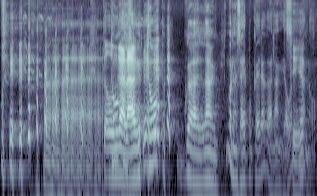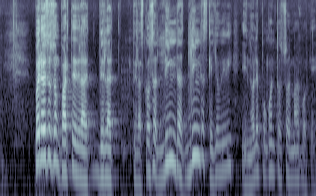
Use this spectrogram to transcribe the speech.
Todo un galán. Top galán. Bueno, en esa época era galán y ahora Sí. ya no. Pero eso son parte de, la- de, la- de las cosas lindas, lindas que yo viví y no le pongo entonces más porque,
